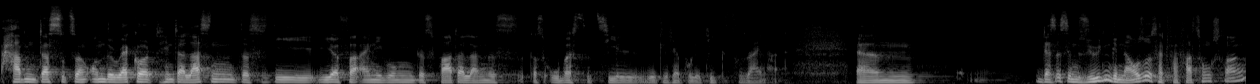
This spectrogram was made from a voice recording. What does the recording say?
haben das sozusagen on the record hinterlassen, dass die Wiedervereinigung des Vaterlandes das oberste Ziel jeglicher Politik zu sein hat. Ähm, das ist im Süden genauso, es hat Verfassungsrang.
